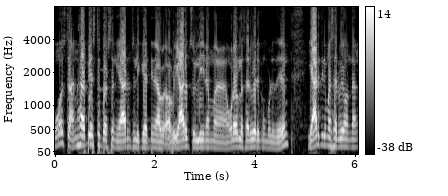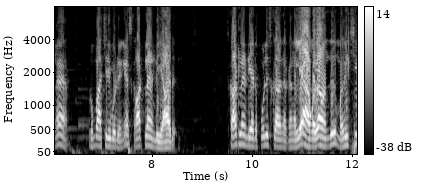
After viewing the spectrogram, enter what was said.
மோஸ்ட் அன்ஹாப்பியஸ்ட் பர்சன் யாருன்னு சொல்லி கேட்டு அப்படி யாருன்னு சொல்லி நம்ம உலகத்தில் சர்வே எடுக்கும் பொழுது யார் தெரியுமா சர்வே வந்தாங்க? ரொம்ப ஆச்சரியப்படுவீங்க ஸ்காட்லாண்டு யார்டு ஸ்காட்லாண்ட் யார்டு போலீஸ்காரங்க இருக்காங்க இல்லையா? அவங்க தான் வந்து மகிழ்ச்சி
